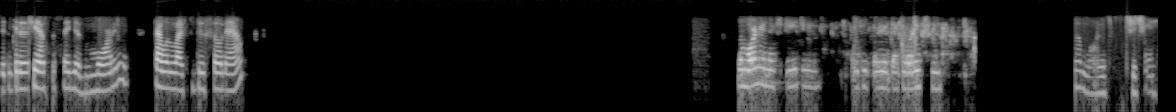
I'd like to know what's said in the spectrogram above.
didn't get a chance to say good morning that would like to do so now? Good morning, it's Gigi. Thank you for your declaration. Good morning, Gigi.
